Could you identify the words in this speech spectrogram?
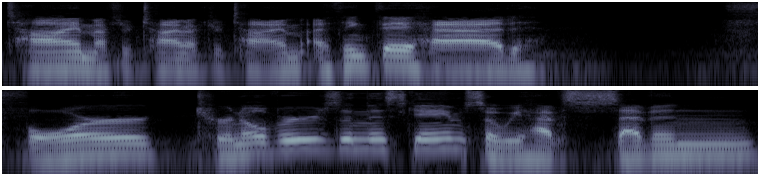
time after time after time. I think they had four turnovers in this game, so we have seven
